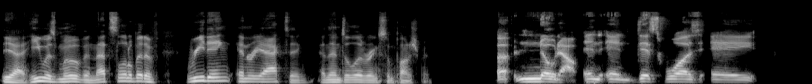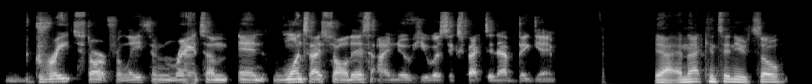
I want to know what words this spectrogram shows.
Yeah, he was moving. That's a little bit of reading and reacting, and then delivering some punishment. Uh, no doubt. And and this was a great start for Lathan Ransom. And once I saw this, I knew he was expected to have a big game. Yeah, and that continued. So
